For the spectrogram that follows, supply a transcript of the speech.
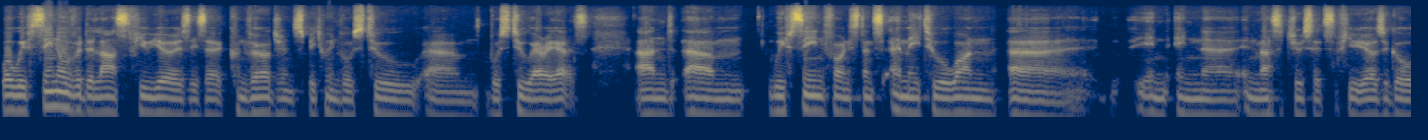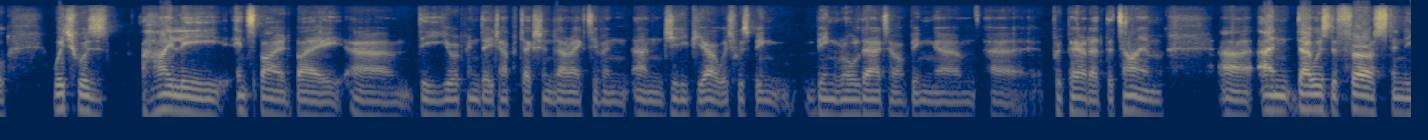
What we've seen over the last few years is a convergence between those two um, those two areas, and um, we've seen, for instance, MA201 uh, in in uh, in Massachusetts a few years ago, which was highly inspired by um, the European Data Protection Directive and, and GDPR, which was being being rolled out or being um, uh, prepared at the time, uh, and that was the first in the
